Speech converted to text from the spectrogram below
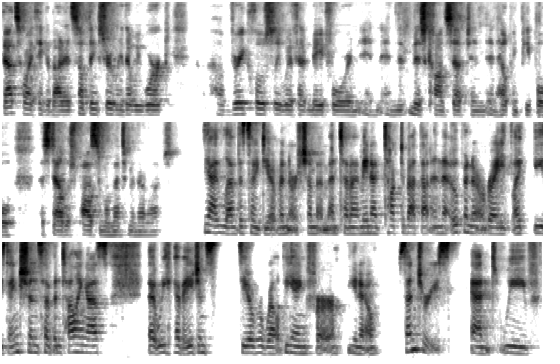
that's how I think about it. It's something certainly that we work uh, very closely with at Made For and, and, and this concept and, and helping people establish positive momentum in their lives. Yeah, I love this idea of inertia momentum. I mean, I talked about that in the opener, right? Like these ancients have been telling us that we have agency over well-being for, you know, centuries. And we've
